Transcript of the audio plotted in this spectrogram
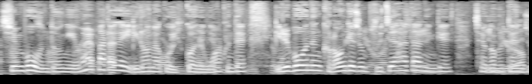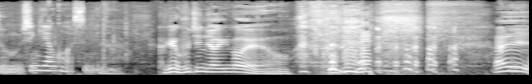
진보 운동이 활발하게 일어나고 있거든요. 근데 일본은 그런 게 좀 부재하다는 게 제가 볼 때는 좀 신기한 것 같습니다. 그게 후진적인 거예요. 아니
